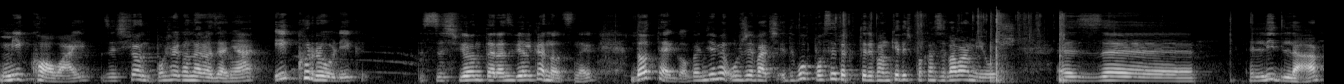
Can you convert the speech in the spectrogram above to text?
Mikołaj ze świąt Bożego Narodzenia i Królik ze świąt teraz wielkanocnych. Do tego będziemy używać dwóch posypek, które Wam kiedyś pokazywałam już z Lidla.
